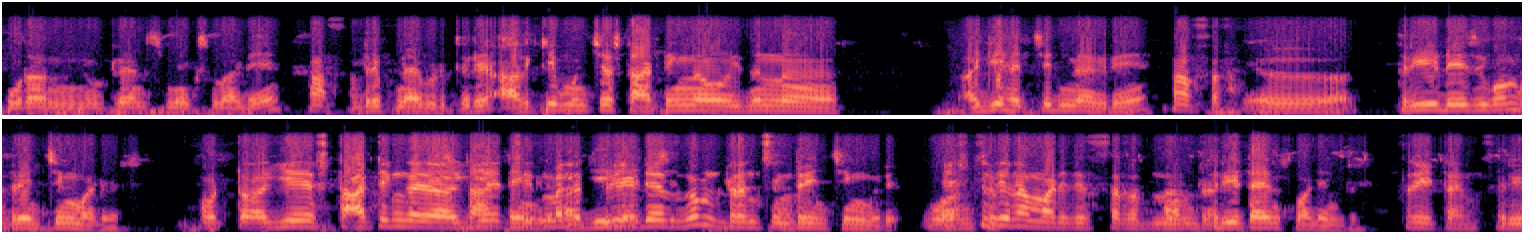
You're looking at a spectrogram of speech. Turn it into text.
ಪೂರಾ ನ್ಯೂಟ್ರಿಯೆಂಟ್ಸ್ ಮಿಕ್ಸ್ ಮಾಡಿ ಡ್ರಿಪ್ ನೇ ಬಿಡ್ತೀವ್ರಿ ಅದಕ್ಕೆ ಮುಂಚೆ ಸ್ಟಾರ್ಟಿಂಗ್ ನಾವು ಇದನ್ನ ಅಗಿ ಹಚ್ಚಿದ ಹಾ ಸರ್. ತ್ರೀ ಡೇಸ್ಗೊಮ್ಮೆ ಡ್ರೆಂಚಿಂಗ್ ಮಾಡಿರಿ. ಒಟ್ಟು ಅಗಿ ಸ್ಟಾರ್ಟಿಂಗ್ ಅಗಿ ಅಗಿ ತ್ರೀ ಡೇಸ್ ಡ್ರಂಚಿಂಗ್ ಡ್ರೆಂಚಿಂಗ್ ರೀ. ಎಷ್ಟು ದಿನ ಮಾಡಿದಿರಿ ಸರ್ ಅದನ್ನ ತ್ರೀ ಟೈಮ್ಸ್ ಮಾಡೀನ್ರಿ. Three times three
